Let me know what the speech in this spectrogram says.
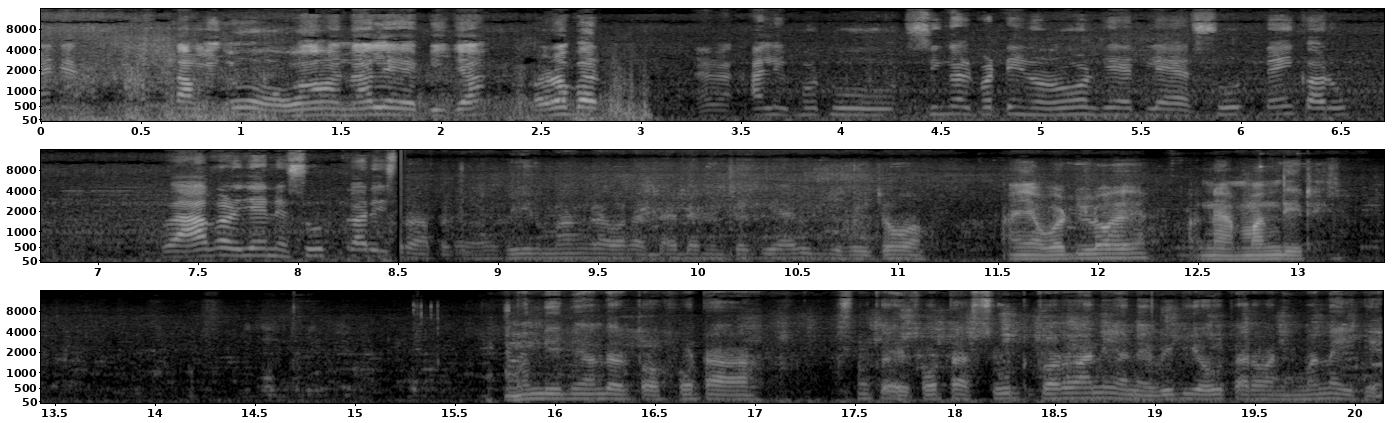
તમે જુઓ વાહન હાલે બીજા. બરોબર? હવે ખાલી ખોટું સિંગલ પટ્ટીનો રોડ છે એટલે શૂટ નહીં કરું. હવે આગળ જઈને શૂટ કરીશું. આપણે વીર માંગરાવાળા દાદાની જગ્યાએ આવી ગઈ ભાઈ જોવા. અહીંયા વડલો છે અને મંદિર છે. મંદિરની અંદર તો ફોટા શું કહે ફોટા શૂટ કરવાની અને વીડિયો ઉતારવાની મનાઈ છે.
